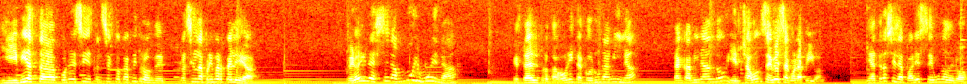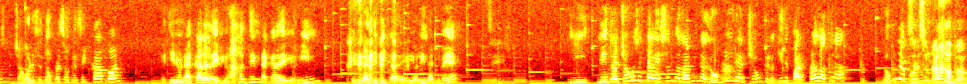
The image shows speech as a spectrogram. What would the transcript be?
Y vi hasta poner, sí, hasta el sexto capítulo donde recién la primera pelea. Pero hay una escena muy buena que está el protagonista con una mina, están caminando y el chabón se besa con la piba. Y atrás se le aparece uno de los chabones estos presos que se escapan, que tiene una cara de tiene una cara de violín, es la típica de violín de anime. Y mientras el chabón se está besando a la mina, lo mira el chabón que lo tiene parado atrás, lo mira Se con hace un una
